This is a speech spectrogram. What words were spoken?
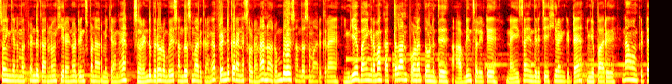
ஸோ இங்கே நம்ம ஃப்ரெண்டுக்காரனும் ஹீரோயினும் ட்ரிங்க்ஸ் பண்ண ஆரம்பிக்கிறாங்க. ஸோ ரெண்டு பேரும் ரொம்பவே சந்தோஷமா இருக்கிறாங்க. ஃப்ரெண்டுக்காரன் என்ன சொல்கிறேன்னா நான் ரொம்பவே சந்தோஷமா இருக்கிறேன். இங்கேயே பயங்கரமாக கத்தலான்னு போன தோணுது அப்படின்னு சொல்லிட்டு நைஸாக எந்திரிச்சு ஹீரோயின் கிட்ட இங்கே பாரு நான் உன்கிட்ட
